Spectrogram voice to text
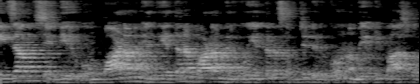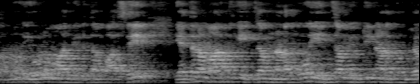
எக்ஸாம்ஸ் எப்படி இருக்கும்? பாடம் எத்தனை பாடம் இருக்கும்? எத்தனை சப்ஜெக்ட் இருக்கும்? நம்ம எப்படி பாஸ் பண்ணணும்? எவ்வளோ மார்க் எடுத்தால் பாஸ் எத்தனை மார்க்குக்கு எக்ஸாம் நடக்கும்? எக்ஸாம் எப்படி நடக்கும்ன்ற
